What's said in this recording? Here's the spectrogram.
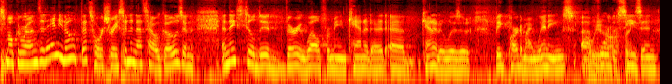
smoking runs, and, and you know that's horse racing, and that's how it goes. And and they still did very well for me in Canada. Uh, Canada was a big part of my winnings uh, Oh, yeah, for the think season.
